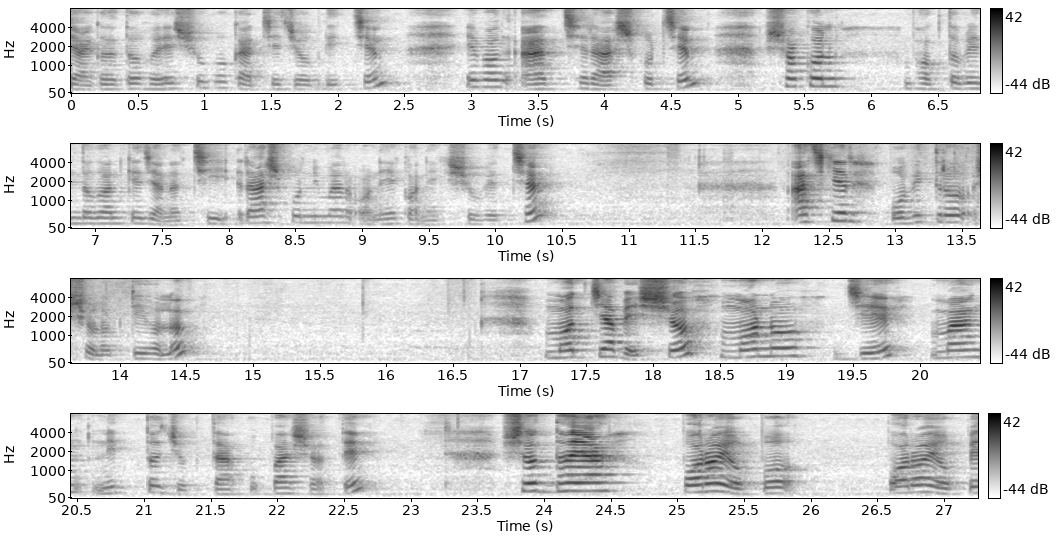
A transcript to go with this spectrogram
জাগ্রত হয়ে শুভ কার্যে যোগ দিচ্ছেন এবং আজ রাস করছেন। সকল ভক্তবৃন্দগণকে জানাচ্ছি রাস পূর্ণিমার অনেক অনেক শুভেচ্ছা। আজকের পবিত্র শ্লোকটি হলো মজ্জাবেশ্য মন যে মাং নিত্যযুক্তা উপাসতে, শ্রদ্ধয়া পরয়োপ পরয়োপে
